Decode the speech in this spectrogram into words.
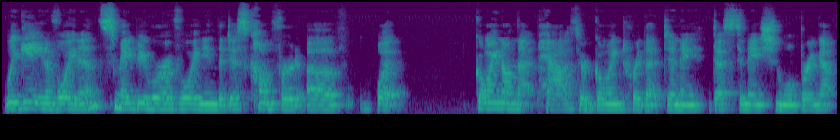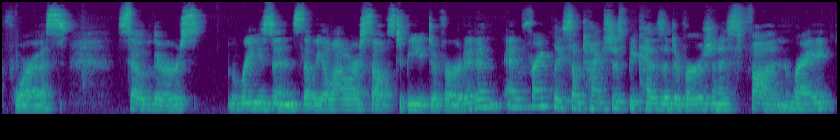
We gain avoidance. Maybe we're avoiding the discomfort of what going on that path or going toward that de- destination will bring up for us. So there's reasons that we allow ourselves to be diverted and, and frankly sometimes just because a diversion is fun right?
